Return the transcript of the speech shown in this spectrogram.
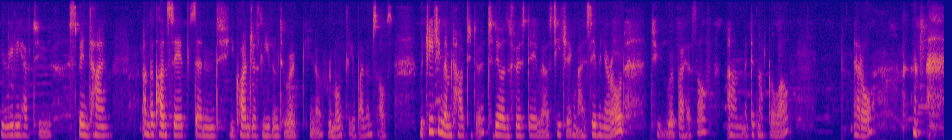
you really have to spend time on the concepts and you can't just leave them to work, you know, remotely or by themselves. We're teaching them how to do it. Today was the first day where I was teaching my seven year old to work by herself. Um, it did not go well at all.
